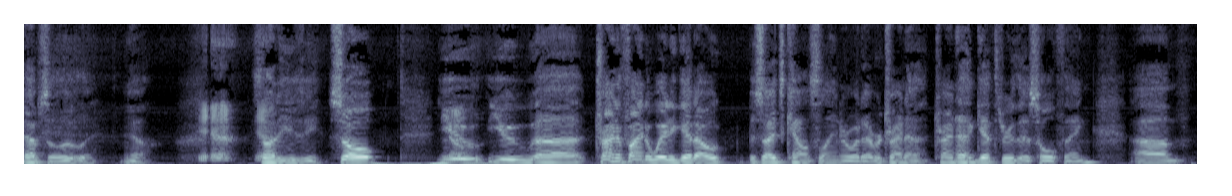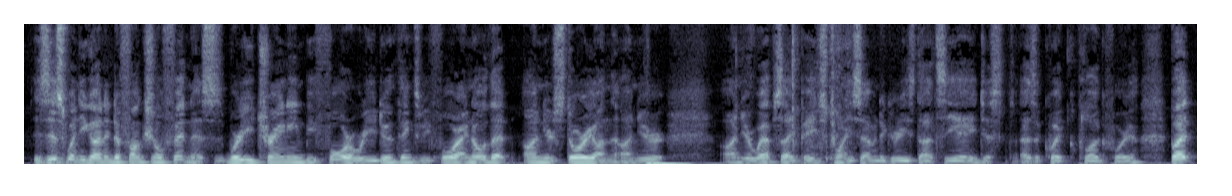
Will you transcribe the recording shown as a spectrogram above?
absolutely, yeah. yeah It's yeah. not easy. So you you uh, trying to find a way to get out besides counseling or whatever, trying to trying to get through this whole thing. Um, is this when you got into functional fitness? Were you training before? Were you doing things before? I know that on your story on on your on your website page 27degrees.ca just as a quick plug for you. But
